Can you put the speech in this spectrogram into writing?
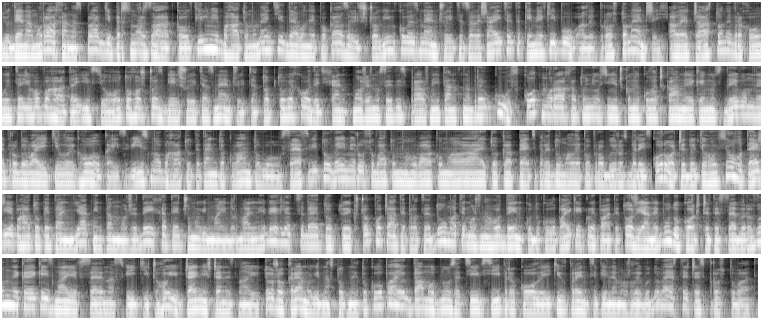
Людина Мураха насправді персонаж загадка у фільмі. Багато моментів, де вони показують, що він, коли зменшується, залишається таким, як і був, але просто менший. Але часто не враховується його вага та і всього того, що збільшується, зменшується. Тобто виходить, Хенк може носити справжній танк на брелку. Скот Мураха тонюсінічкими кулачками якимось дивом не пробиває тіло як голка. І звісно, багато питань до квантового всесвіту, виміру субатомного вакууму. Ай, то капець придумали, попробуй розберись. Коротше, до цього всього теж є багато питань, як він там може дихати, чому він має нормальний вигляд себе. Тобто, якщо почати про це думати, можна годинку до колупайки клепати. Тож я не буду корчити з себе розумника, який знає все на світі, чого і вчені ще не знають. Тож окремо від наступних доколупайок дам одну за ці всі приколи, які в принципі неможливо довести чи спростувати.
